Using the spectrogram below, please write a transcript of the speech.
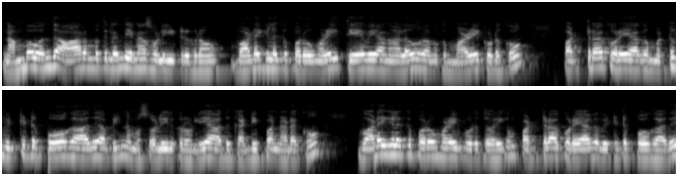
நம்ம வந்து ஆரம்பத்துலேருந்து என்ன சொல்லிக்கிட்டு இருக்கிறோம்? வடகிழக்கு பருவமழை தேவையான அளவு நமக்கு மழை கொடுக்கும். பற்றாக்குறையாக மட்டும் விட்டுட்டு போகாது அப்படின்னு நம்ம சொல்லியிருக்கிறோம் இல்லையா? அது கண்டிப்பாக நடக்கும். வடகிழக்கு பருவமழை பொறுத்த வரைக்கும் பற்றாக்குறையாக விட்டுட்டு போகாது.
